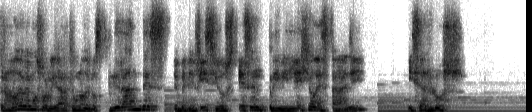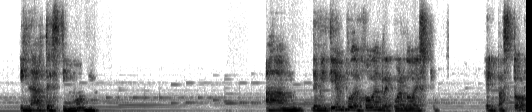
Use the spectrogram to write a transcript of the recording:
Pero no debemos olvidar que uno de los grandes beneficios es el privilegio de estar allí y ser luz y dar testimonio. de mi tiempo de joven recuerdo esto. El pastor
